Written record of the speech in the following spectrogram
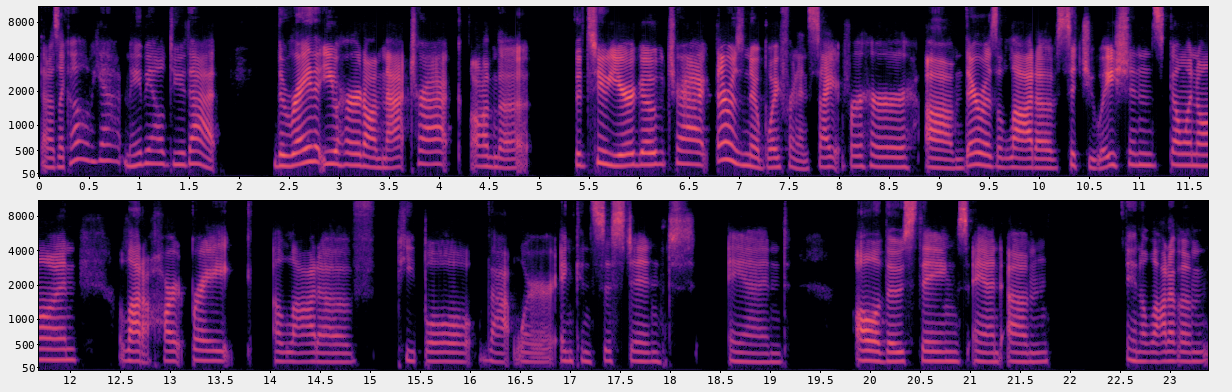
that I was like, oh, yeah, maybe I'll do that. The Ray that you heard on that track, on the the two year ago track, there was no boyfriend in sight for her. Um, there was a lot of situations going on, a lot of heartbreak, a lot of people that were inconsistent and all of those things. And um, and a lot of them,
